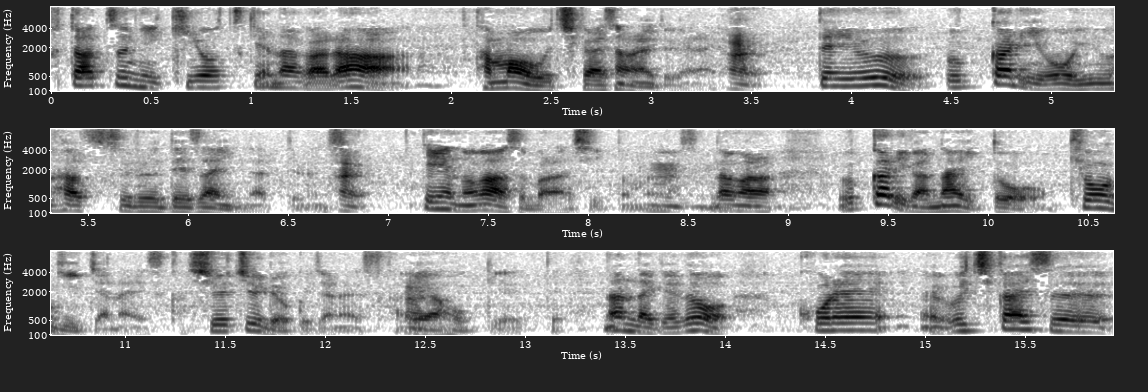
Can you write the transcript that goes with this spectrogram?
2つに気をつけながら球を打ち返さないといけない。はい。っていううっかりを誘発するデザインになってるんです。よ、はい。っていうのが素晴らしいと思います、うんうんだからうっかりがないと競技じゃないですか。集中力じゃないですか、はい。エアホッケーって。なんだけどこれ打ち返す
